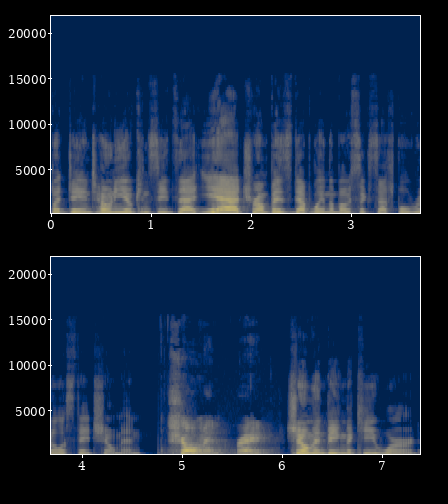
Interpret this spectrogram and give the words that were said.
but D'Antonio concedes that, yeah, Trump is definitely the most successful real estate showman. Showman, right? Showman being the key word.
